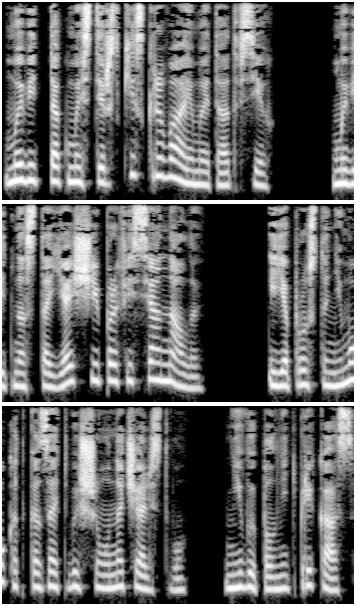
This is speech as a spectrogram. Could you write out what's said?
Мы ведь так мастерски скрываем это от всех. Мы ведь настоящие профессионалы. И я просто не мог отказать высшему начальству, не выполнить приказ.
